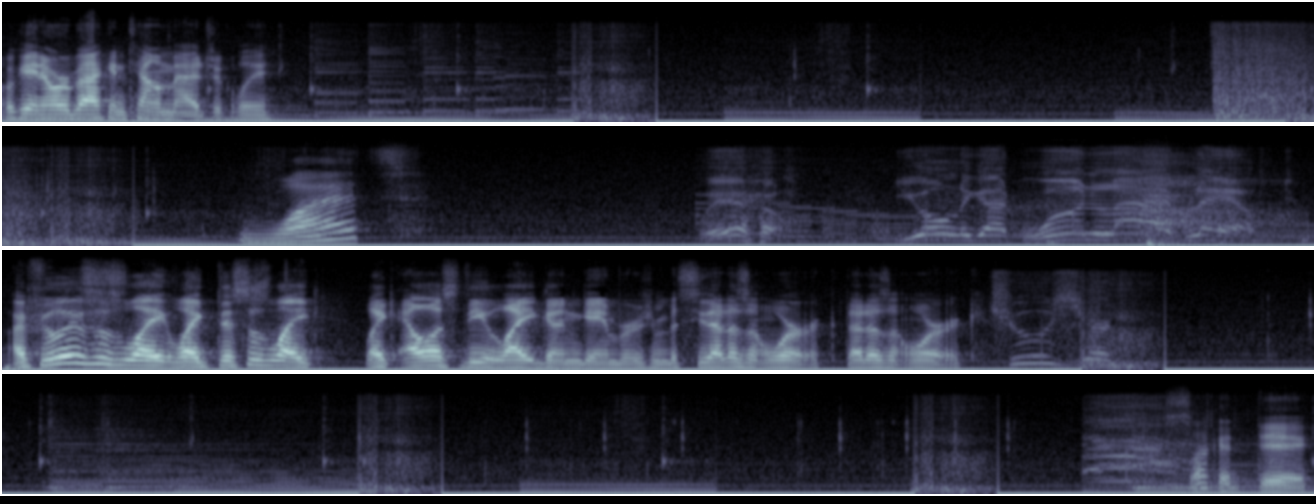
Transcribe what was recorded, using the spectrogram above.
Okay, now we're back in town magically. What? You only got one life left. I feel this is like like this is like like LSD light gun game version, but see that doesn't work. That doesn't work. Choose your. Suck a dick.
